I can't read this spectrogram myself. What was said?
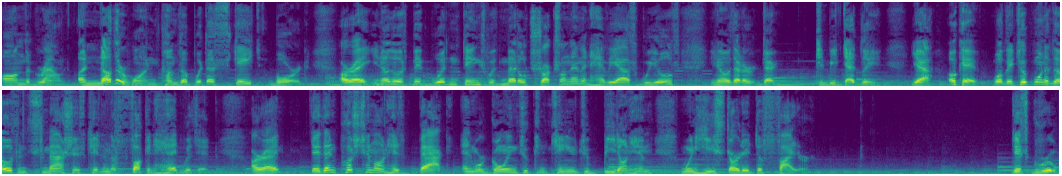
on the ground. Another one comes up with a skateboard. All right, you know those big wooden things with metal trucks on them and heavy ass wheels, you know that are that can be deadly. Yeah, okay. Well, they took one of those and smashed this kid in the fucking head with it. All right. They then pushed him on his back and were going to continue to beat on him when he started to fire. This group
